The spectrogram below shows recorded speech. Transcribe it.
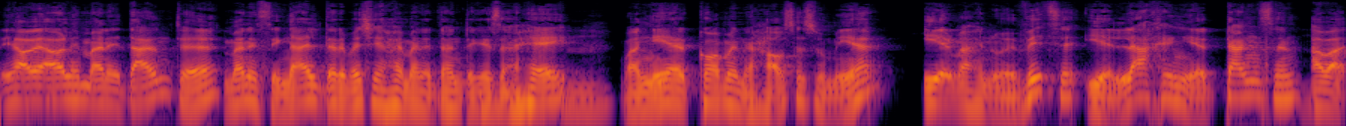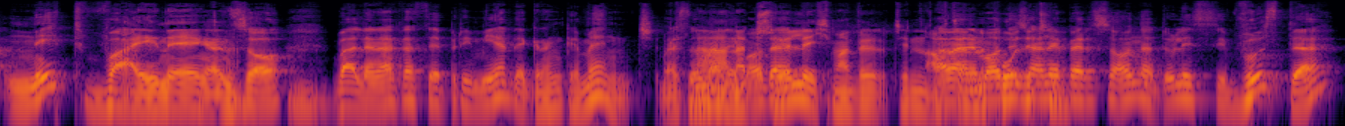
ich habe auch meine Tante, meine sind ältere Menschen, habe meine Tante gesagt, hey, mhm. wenn ihr kommt nach Hause zu mir, ihr macht nur Witze, ihr lachen, ihr tanzen, aber nicht weinen und so, weil dann hat das deprimiert der kranke Mensch. Weißt Klar, du, meine natürlich, Mutter, man will den auch aber meine Mutter ist eine Person, natürlich, sie wusste,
